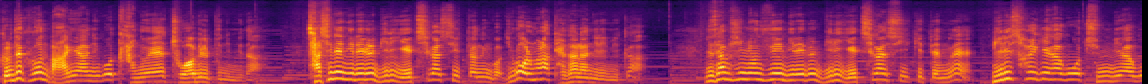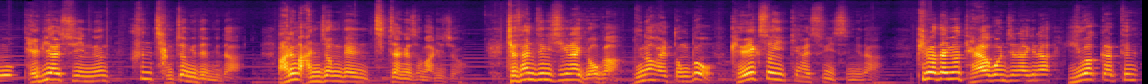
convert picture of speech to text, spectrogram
그런데 그건 말이 아니고 단어의 조합일 뿐입니다. 자신의 미래를 미리 예측할 수 있다는 것, 이거 얼마나 대단한 일입니까? 20, 30년 후의 미래를 미리 예측할 수 있기 때문에 미리 설계하고 준비하고 대비할 수 있는 큰 장점이 됩니다. 나름 안정된 직장에서 말이죠. 재산 증식이나 여가, 문화 활동도 계획성 있게 할 수 있습니다. 필요하다면 대학원 진학이나 유학 같은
